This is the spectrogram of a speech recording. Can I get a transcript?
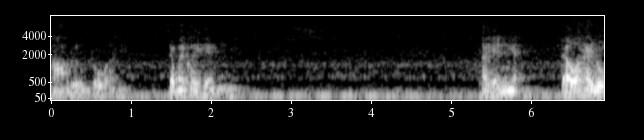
ความลืมตัวนี่จะไม่ค่อยเห็นอันนี้ถ้าเห็นเนี่ยแต่ว่าให้รู้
